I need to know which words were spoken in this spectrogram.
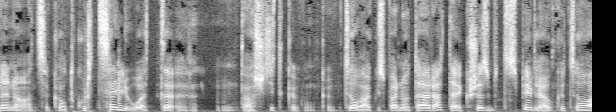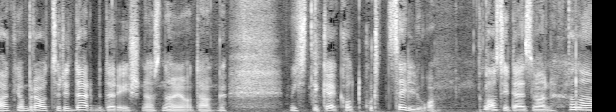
nenāca kaut kur ceļot. Tā šķita, ka, ka cilvēki vispār no tā ir atteikušies, bet es pieļauju, ka cilvēki jau brauc arī darba darīšanās. Nav jau tā, ka visi tikai kaut kur ceļo. Klausītājs zvana. Halā!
